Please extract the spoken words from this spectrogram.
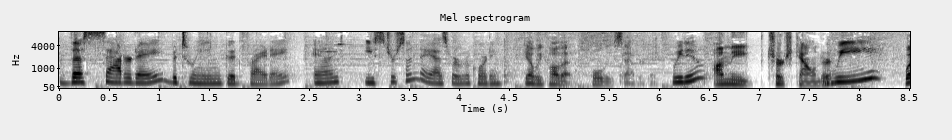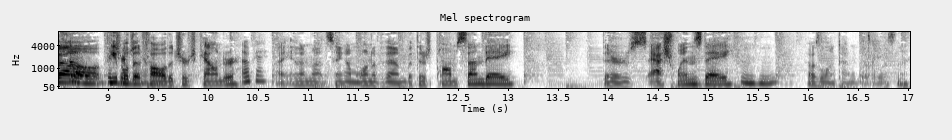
the Saturday between Good Friday and Easter Sunday as we're recording. Yeah, we call that Holy Saturday We do? on the church calendar. We? Well, Oh, people that calendar. follow the church calendar. Okay. I- and I'm not saying I'm one of them, but there's Palm Sunday. There's Ash Wednesday. Mm-hmm. That was a long time ago, though, wasn't it?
